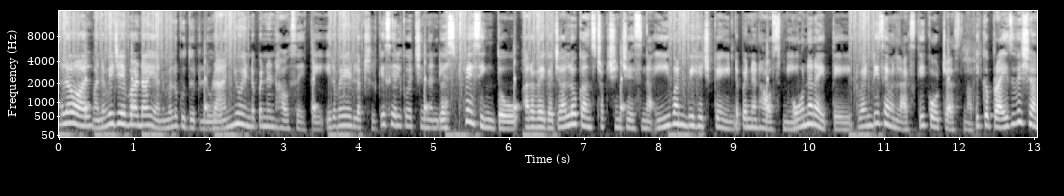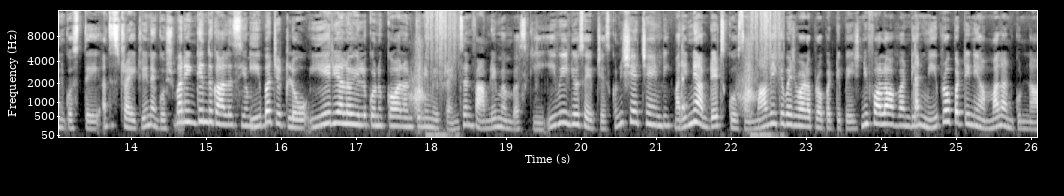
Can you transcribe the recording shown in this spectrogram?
Hello all. మన విజయవాడ యనమల కుదురులో బ్రాండ్ న్యూ ఇండిపెండెంట్ హౌస్ అయితే ఇరవై ఏడు లక్షలకి సేల్కి వచ్చిందండి. వెస్ట్ ఫేసింగ్తో అరవై గజాల్లో కన్స్ట్రక్షన్ చేసిన ఈ వన్ బిహెచ్కే ఇండిపెండెంట్ హౌస్ని ఓనర్ అయితే ట్వంటీ సెవెన్ లాక్స్కి కోట్ చేస్తున్నారు. ఇక ప్రైస్ విషయానికి వస్తే అది స్ట్రైట్లీ నెగోషియల్ మరి ఇంకెందుకు ఆలస్యం? ఈ బడ్జెట్లో ఈ ఏరియాలో ఇల్లు కొనుక్కోవాలనుకునే మీ ఫ్రెండ్స్ అండ్ ఫ్యామిలీ మెంబర్స్కి ఈ వీడియో సేవ్ చేసుకుని షేర్ చేయండి. మరిన్ని అప్డేట్స్ కోసం మా వీకే బెజవాడ ప్రాపర్టీ పేజ్ని ఫాలో అవ్వండి. అండ్ మీ ప్రాపర్టీని అమ్మాలనుకున్నా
